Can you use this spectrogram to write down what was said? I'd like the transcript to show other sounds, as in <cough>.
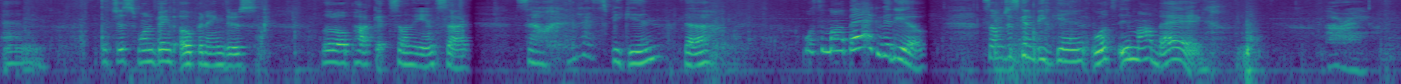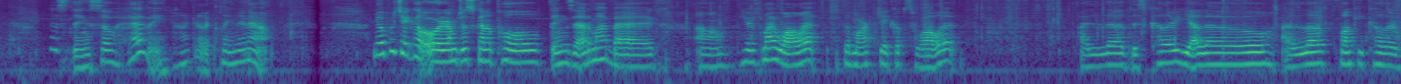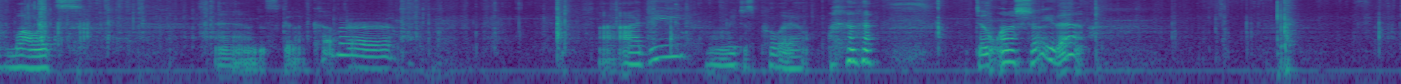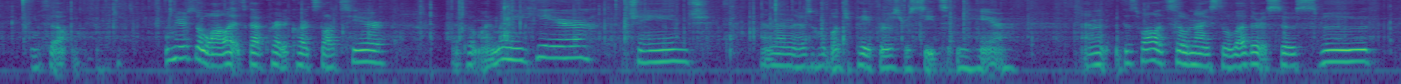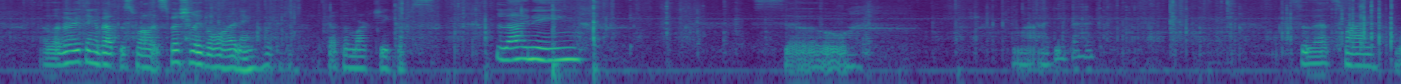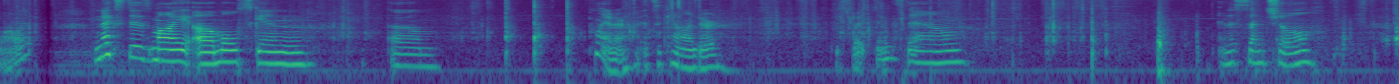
And it's just one big opening. There's little pockets on the inside. So <laughs> let's begin the what's in my bag video so I'm just gonna begin what's in my bag alright this thing's so heavy I gotta clean it out no particular order. I'm just going to pull things out of my bag. Um, here's my wallet. It's a Marc Jacobs wallet. I love this color yellow. I love funky colored wallets. And I'm just going to cover my ID. Let me just pull it out. <laughs> Don't want to show you that. So, here's the wallet. It's got credit card slots here. I put my money here, change, and then there's a whole bunch of papers, receipts in here. And this wallet's so nice. The leather is so smooth. I love everything about this wallet, especially the lining. Look it's got the Marc Jacobs lining. So, my ID bag. So that's my wallet. Next is my uh, Moleskine um, planner. It's a calendar. Just write things down. An essential.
